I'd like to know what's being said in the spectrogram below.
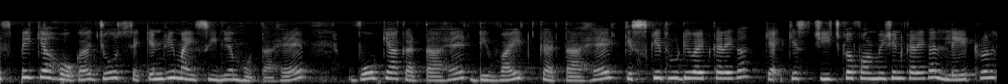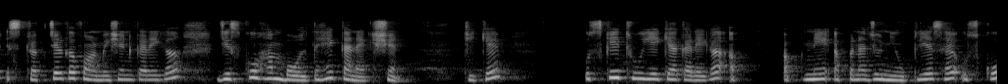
इस पर क्या होगा, जो सेकेंडरी माइसीलियम होता है, वो क्या करता है डिवाइड करता है। किसके थ्रू डिवाइड करेगा? क्या, किस चीज़ का फॉर्मेशन करेगा? लेटरल स्ट्रक्चर का फॉर्मेशन करेगा, जिसको हम बोलते हैं कनेक्शन ठीक है? उसके थ्रू ये क्या करेगा? अप अपने, अपना जो न्यूक्लियस है, उसको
